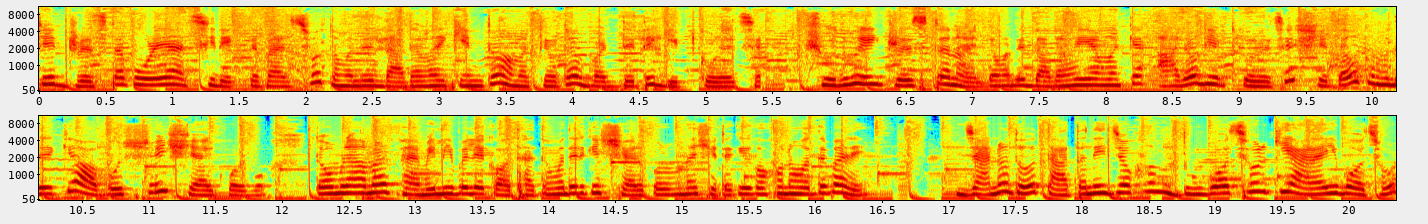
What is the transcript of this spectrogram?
যে ড্রেসটা পরে আছি, দেখতে পাচ্ছ, তোমাদের দাদাভাই কিন্তু আমাকে ওটা বার্থডেতে গিফট করেছে। শুধু এই ড্রেসটা নয়, তোমাদের দাদাভাই আমাকে আরও গিফট করেছে, সেটাও তোমাদেরকে অবশ্যই শেয়ার করব। তোমরা আমার ফ্যামিলি বলে কথা, তোমাদেরকে শেয়ার করব না, সেটা কি কখনো হতে পারে? জানো তো, তাতানির যখন দু বছর কি আড়াই বছর,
